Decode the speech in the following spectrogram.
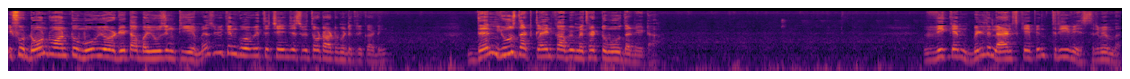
if you don't want to move your data by using tms you can go with the changes without automatic recording then use that client copy method to move the data. We can build a landscape in three ways remember.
